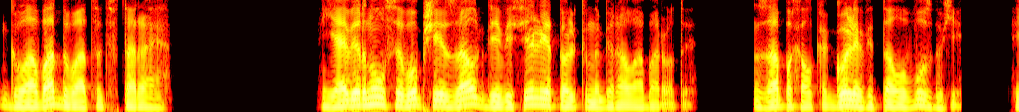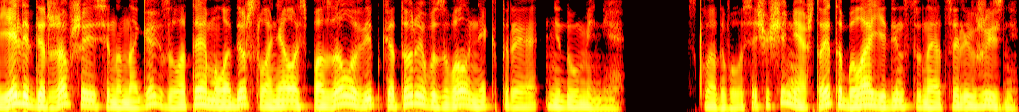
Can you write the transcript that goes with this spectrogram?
Глава 22. Я вернулся в общий зал, где веселье только набирало обороты. Запах алкоголя витал в воздухе. Еле державшаяся на ногах золотая молодежь слонялась по залу, вид которой вызывал некоторое недоумение. Складывалось ощущение, что это была единственная цель их жизни,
